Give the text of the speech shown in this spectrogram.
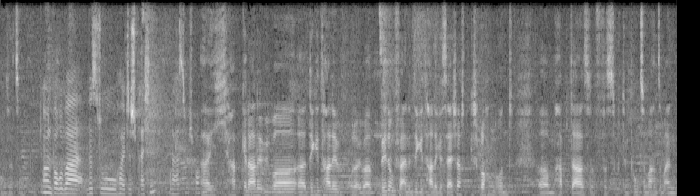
Umsetzung. Und worüber wirst du heute sprechen oder hast du gesprochen? Äh, ich habe gerade über äh, digitale oder über Bildung für eine digitale Gesellschaft gesprochen und ähm, habe da so versucht, den Punkt zu machen. Zum einen,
